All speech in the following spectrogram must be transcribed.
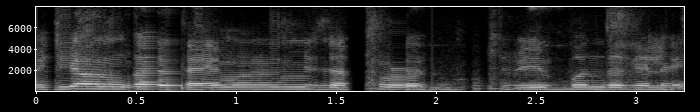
जेवण करत आहे म्हणून मी जर थोडं बंद केलंय.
